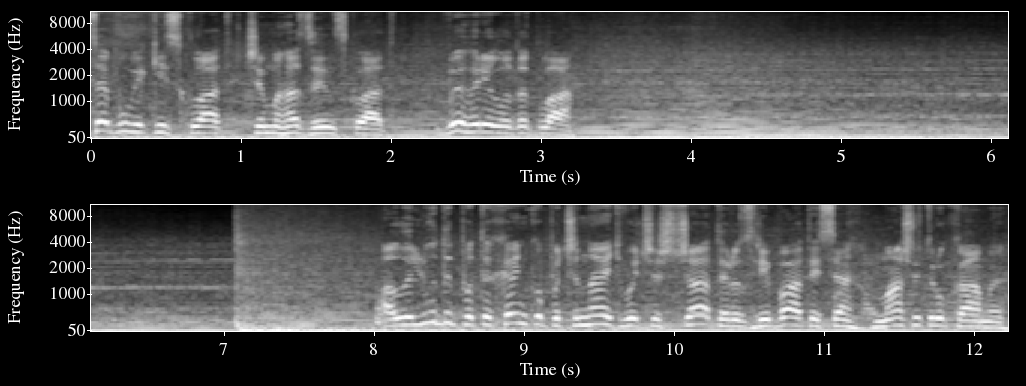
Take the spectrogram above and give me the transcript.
Це був якийсь склад чи магазин склад. Вигоріло дотла. Але люди потихеньку починають вичищати, розгрібатися, машуть руками.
